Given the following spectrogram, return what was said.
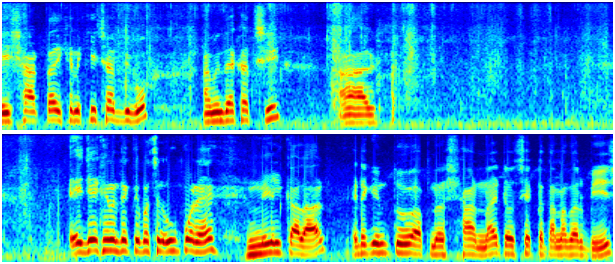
এই সারটা এখানে কি সার দিব? আমি দেখাচ্ছি। আর এই যে এখানে দেখতে পাচ্ছেন, উপরে নীল কালার, এটা কিন্তু আপনার সার না, এটা হচ্ছে একটা দানাদার বিষ।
